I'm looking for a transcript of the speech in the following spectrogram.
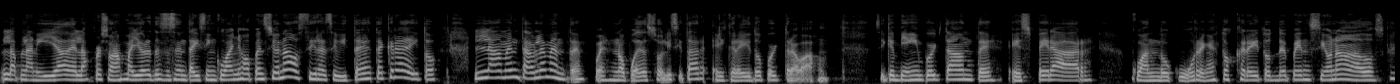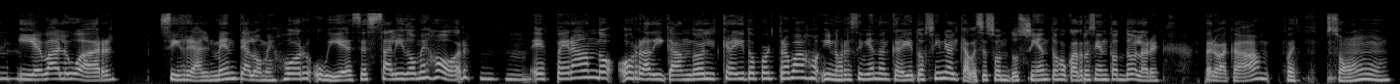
la planilla de las personas mayores de 65 años o pensionados, si recibiste este crédito, lamentablemente, pues no puedes solicitar el crédito por trabajo. Así que es bien importante esperar cuando ocurren estos créditos de pensionados y evaluar si realmente a lo mejor hubiese salido mejor esperando o radicando el crédito por trabajo y no recibiendo el crédito senior, que a veces son 200 o 400 dólares, pero acá pues son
